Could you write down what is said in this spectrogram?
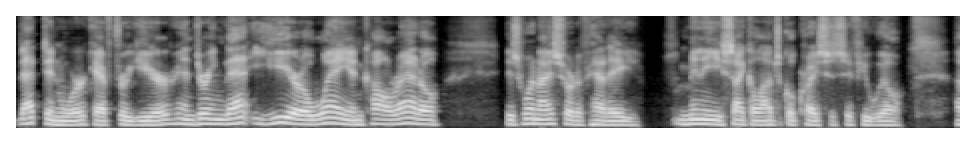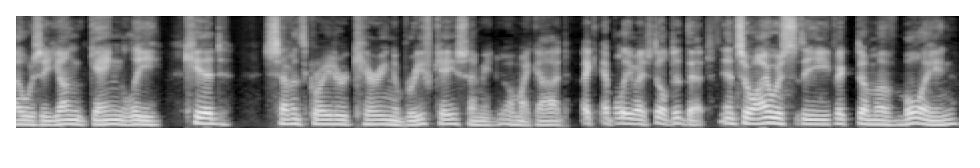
That didn't work after a year. And during that year away in Colorado, is when I sort of had a mini psychological crisis, if you will. I was a young, gangly kid, seventh grader carrying a briefcase. I mean, oh my God, I can't believe I still did that. And so I was the victim of bullying.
